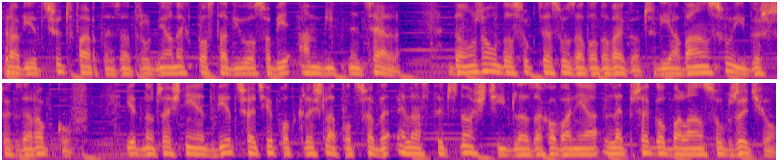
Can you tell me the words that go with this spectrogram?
Prawie trzy czwarte zatrudnionych postawiło sobie ambitny cel. Dążą do sukcesu zawodowego, czyli awansu i wyższych zarobków. Jednocześnie dwie trzecie podkreśla potrzebę elastyczności dla zachowania lepszego balansu w życiu.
